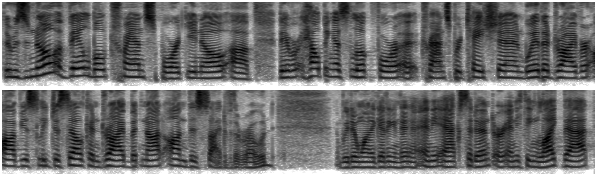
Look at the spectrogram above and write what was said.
There was no available transport you know uh, they were helping us look for uh, transportation with a driver. Obviously giselle can drive but not on this side of the road. And we didn't want to get into any accident or anything like that.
